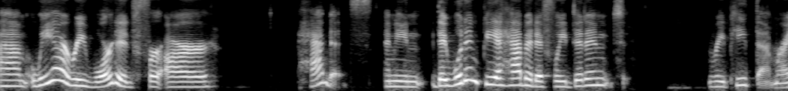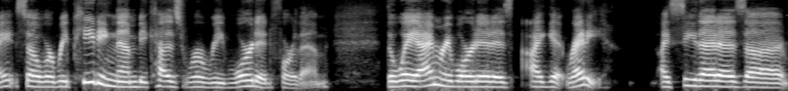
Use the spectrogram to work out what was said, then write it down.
um, we are rewarded for our habits. I mean, they wouldn't be a habit if we didn't repeat them, right? So we're repeating them because we're rewarded for them. The way I'm rewarded is I get ready. I see that as a,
